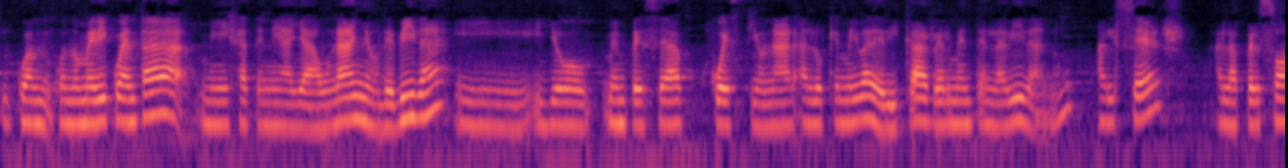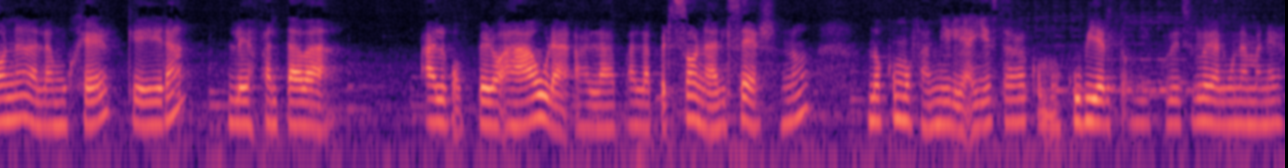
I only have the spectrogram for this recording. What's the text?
Y cuando, me di cuenta, mi hija tenía ya un año de vida y, yo me empecé a cuestionar a lo que me iba a dedicar realmente en la vida, ¿no? Al ser, a la persona, a la mujer que era, le faltaba algo, pero a Aura, a la, a la persona, al ser, ¿no? No como familia, ahí estaba como cubierto, por decirlo de alguna manera.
